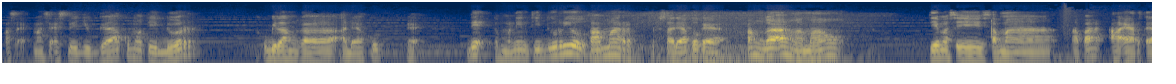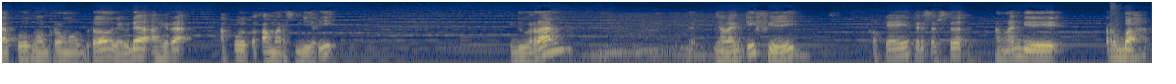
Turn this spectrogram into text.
pas masih SD juga aku mau tidur aku bilang ke adik aku kayak dek temenin tidur yuk kamar. Terus adik aku kayak ah enggak ah nggak mau. Dia masih sama apa ART aku ngobrol-ngobrol. Ya udah akhirnya aku ke kamar sendiri. Tiduran nyalain TV oke terus habis itu tangan direbah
